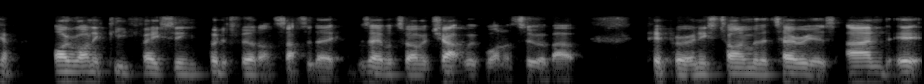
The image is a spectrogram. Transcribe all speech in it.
ironically, facing Huddersfield on Saturday, was able to have a chat with one or two about Pipa and his time with the Terriers, and it,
